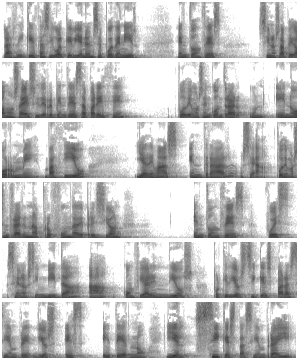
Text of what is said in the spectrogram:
Las riquezas igual que vienen se pueden ir. Entonces, si nos apegamos a eso y de repente desaparece, podemos encontrar un enorme vacío y además entrar, o sea, podemos entrar en una profunda depresión. Entonces, pues se nos invita a confiar en Dios, porque Dios sí que es para siempre, Dios es eterno y Él sí que está siempre ahí.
